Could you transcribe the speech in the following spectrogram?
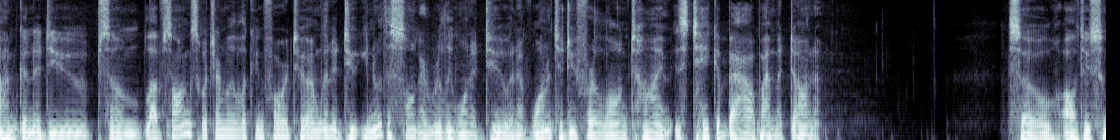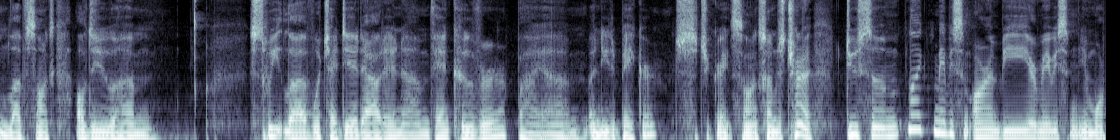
I'm going to do some love songs, which I'm really looking forward to. I'm going to do, you know, the song I really want to do and I've wanted to do for a long time is Take a Bow by Madonna. So I'll do some love songs. I'll do um, Sweet Love, which I did out in um, Vancouver by um, Anita Baker. Which is such a great song. So I'm just trying to do some, like maybe some R&B or maybe some you know, more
